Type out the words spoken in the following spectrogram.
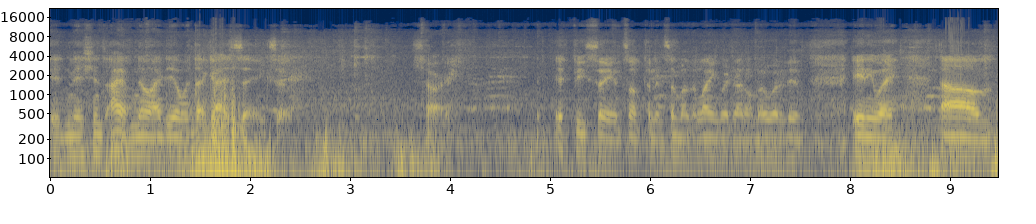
admissions. I have no idea what that guy is saying, so sorry if he's saying something in some other language. I don't know what it is. Anyway, um,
